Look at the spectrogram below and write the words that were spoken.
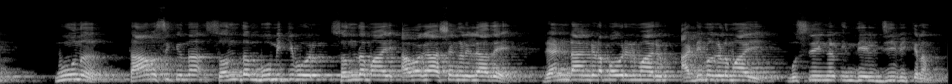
മൂന്ന് താമസിക്കുന്ന സ്വന്തം ഭൂമിക്ക് പോലും സ്വന്തമായി അവകാശങ്ങളില്ലാതെ രണ്ടാംകിട പൗരന്മാരും അടിമകളുമായി മുസ്ലിങ്ങൾ ഇന്ത്യയിൽ ജീവിക്കണം.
